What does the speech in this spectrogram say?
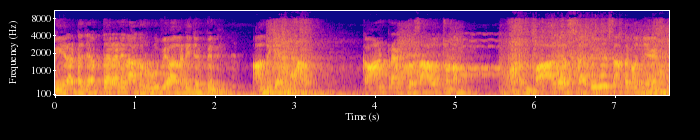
మీరట చెప్తారని నాకు రూబీ ఆల్రెడీ చెప్పింది. అందుకే కాంట్రాక్ట్తో సహా వచ్చున్నాం. బాగా చదివి సంతకం చేయండి.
